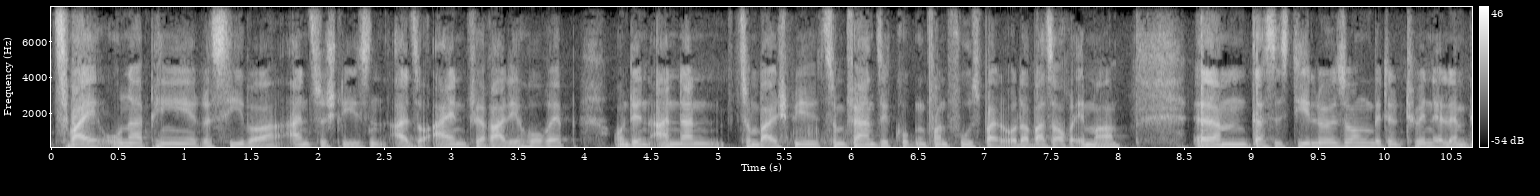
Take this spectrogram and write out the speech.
zwei unabhängige Receiver anzuschließen, also einen für Radio Horeb und den anderen zum Beispiel zum Fernsehgucken von Fußball oder was auch immer. Ähm, das ist die Lösung mit dem Twin LNB.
